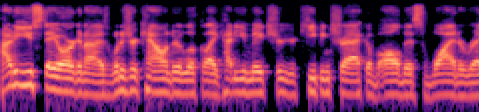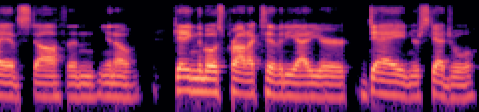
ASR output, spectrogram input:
how do you stay organized? What does your calendar look like? How do you make sure you're keeping track of all this wide array of stuff and, you know, getting the most productivity out of your day and your schedule?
